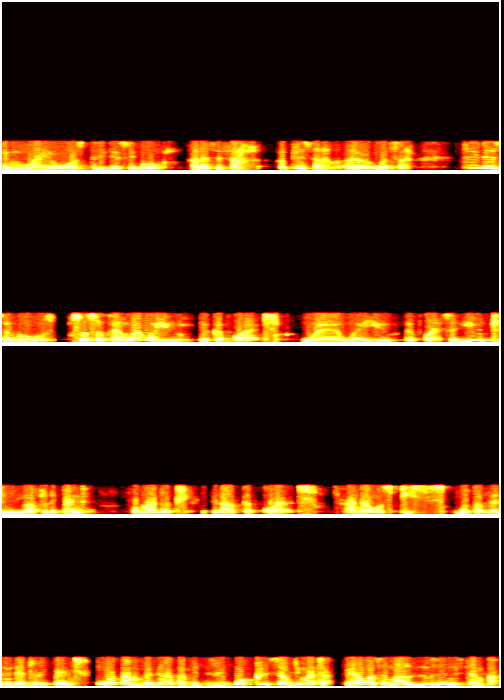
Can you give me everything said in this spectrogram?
him where he was three days ago. And I said, Sir, uh, please, sir, uh, what, sir? Three days ago, was so so time, where were you? You kept quiet. Where were you? Kept quiet. So you too, you have to repent from adultery. You now kept quiet. And there was peace. Both of them needed to repent. What I'm bringing out of it is the hypocrisy of the matter. There was a man losing his temper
